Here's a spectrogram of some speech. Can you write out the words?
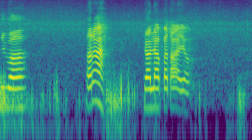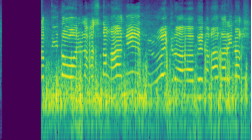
Diba? Tara, gala pa tayo. Dito, ang lakas ng hangin. Ay, grabe, nakaka-relax.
